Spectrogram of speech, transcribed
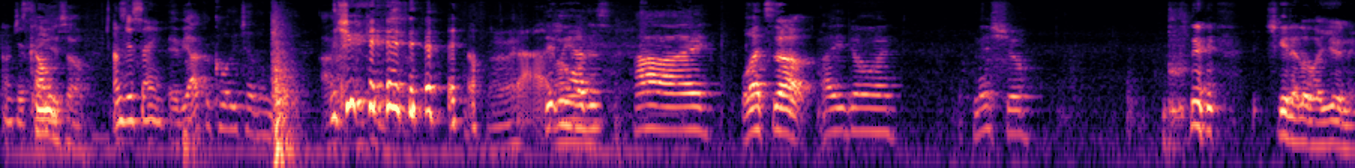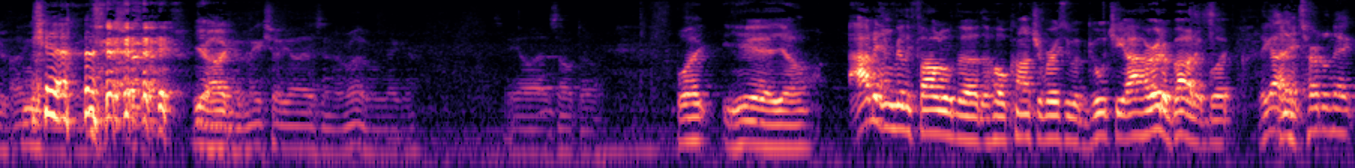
I'm just Come- Kill saying. yourself. I'm just saying. If y'all could call each other nigga, I'd kill. All right. Didn't we have this? Hi. What's up? How you doing? Miss you. she get that look like you, nigga. Yeah. yeah, I Nigga, Make sure your ass in the room, nigga. See your ass out there. But yeah, yo, I didn't really follow the the whole controversy with Gucci. I heard about it, but They got I a turtleneck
